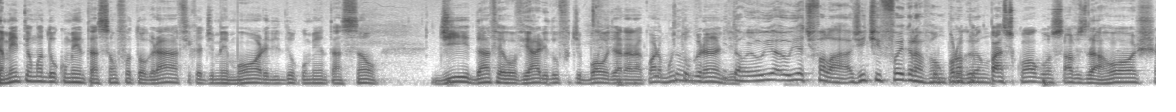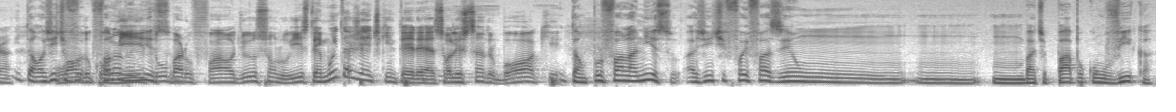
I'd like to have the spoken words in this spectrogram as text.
também tem uma documentação fotográfica de memória, de documentação de, da ferroviária e do futebol de Araraquara muito Então- grande. Então, eu ia, eu ia te falar, a gente foi gravar o um próprio programa. Pascoal Gonçalves da Rocha, Então, a gente o Aldo fo- falando Comito, nisso- o Barufaldi, o Wilson Luiz, tem muita gente que interessa, o Alessandro Bock. Então, por falar nisso, a gente foi fazer um, um, um bate-papo com o Vica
